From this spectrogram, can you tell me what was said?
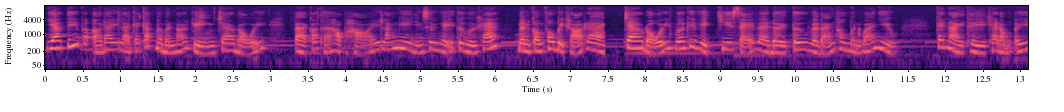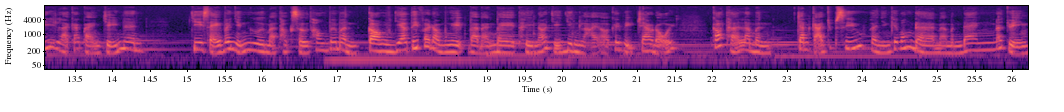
Giao tiếp ở đây là cái cách mà mình nói chuyện, trao đổi và có thể học hỏi, lắng nghe những suy nghĩ từ người khác. Mình cần phân biệt rõ ràng trao đổi với cái việc chia sẻ về đời tư, về bản thân mình quá nhiều. Cái này thì kha đồng ý là các bạn chỉ nên chia sẻ với những người mà thật sự thân với mình. Còn giao tiếp với đồng nghiệp và bạn bè thì nó chỉ dừng lại ở cái việc trao đổi. Có thể là mình tranh cãi chút xíu về những cái vấn đề mà mình đang nói chuyện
